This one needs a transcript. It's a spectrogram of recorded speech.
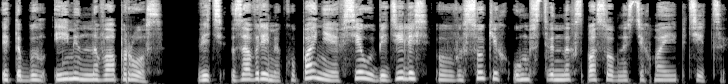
это был именно вопрос, ведь за время купания все убедились в высоких умственных способностях моей птицы.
